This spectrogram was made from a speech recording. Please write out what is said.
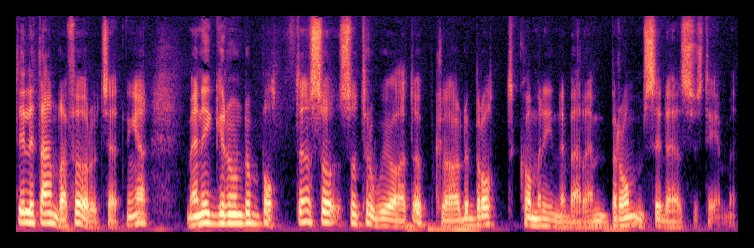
det är lite andra förutsättningar. Men i grund och botten så, så tror jag att uppklarade brott kommer innebära en broms i det här systemet.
